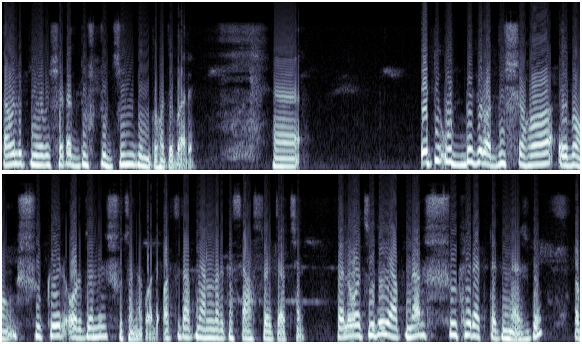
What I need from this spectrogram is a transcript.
তাহলে কি হবে? সেটা দুষ্টু জিন কিন্তু হতে পারে। এটি উদ্বেগের অদৃশ্য হওয়া এবং সুখের অর্জনের সূচনা করে। অর্থাৎ আপনি আল্লাহর কাছে আশ্রয় চাচ্ছেন। তাহলে অচিরেই আপনার সুখের একটা দিন আসবে বা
